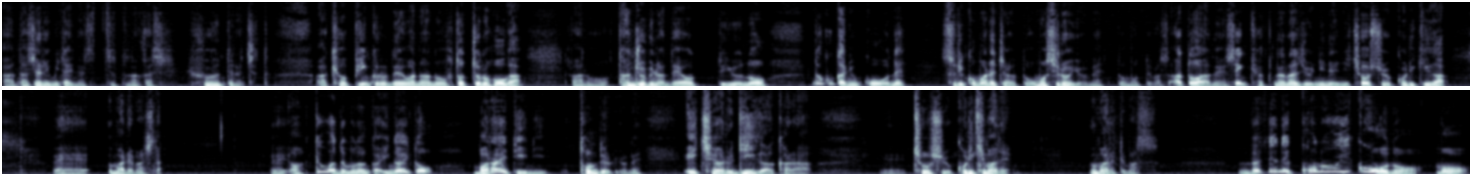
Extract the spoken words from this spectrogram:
あ、ダジャレみたいになっちゃって、ちょっとなんかふーんってなっちゃった。あ、今日ピンクの電話のあの太っちょの方が、あの、誕生日なんだよっていうのを、どこかにこうね、刷り込まれちゃうと面白いよね、と思ってます。あとはね、1972年に長州小力が、えー、生まれました。えー、あ、今日はでもなんか意外とバラエティに富んでるよね。HR ギーガーから、えー、長州小力まで生まれてます。大体ね、この以降の、もう、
